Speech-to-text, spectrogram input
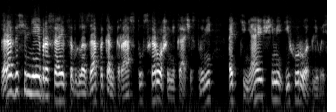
гораздо сильнее бросаются в глаза по контрасту с хорошими качествами, оттеняющими их уродливость.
